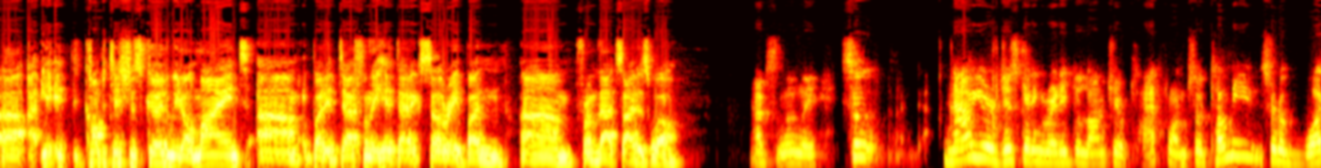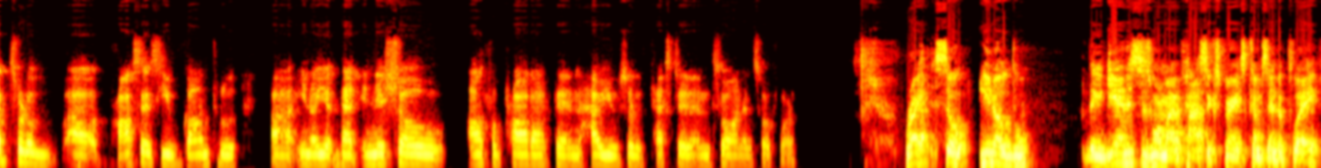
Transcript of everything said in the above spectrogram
uh, it, competition is good. We don't mind, um, but it definitely hit that accelerate button um, from that side as well. Absolutely. So now you're just getting ready to launch your platform. So tell me, sort of, what sort of uh, process you've gone through. Uh, you know, that initial alpha product and how you sort of tested and so on and so forth. Right. So you know. The, again, this is where my past experience comes into play.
